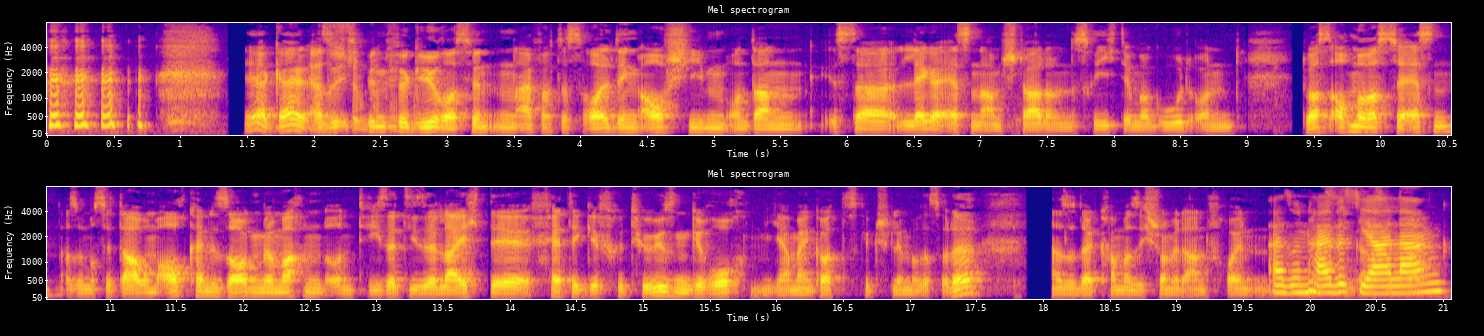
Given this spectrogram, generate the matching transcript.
Ja, geil. Also ich bin für Gyros hinten einfach das Rollding aufschieben und dann ist da lecker Essen am Start und es riecht immer gut und du hast auch mal was zu essen, also musst dir darum auch keine Sorgen mehr machen und wie gesagt, dieser leichte, fettige Fritösengeruch, ja mein Gott, es gibt Schlimmeres, oder? Also da kann man sich schon mit anfreunden. Also ein halbes Jahr lang,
